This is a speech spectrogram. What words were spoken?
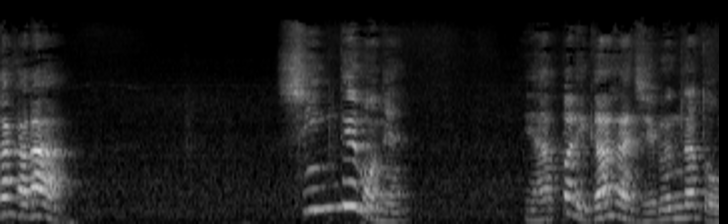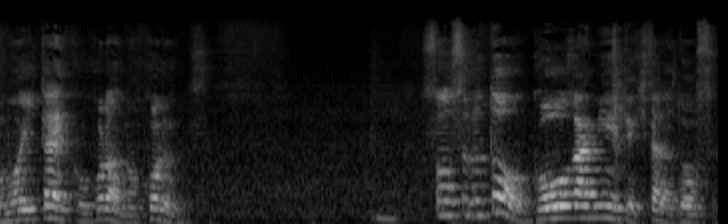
だから死んでもねやっぱり「が」が自分だと思いたい心は残るんです。そうすると「業」が見えてきたらどうする？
